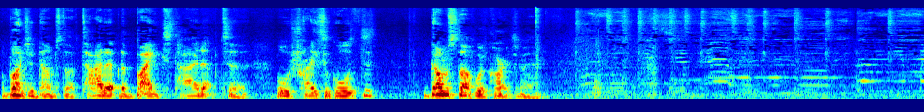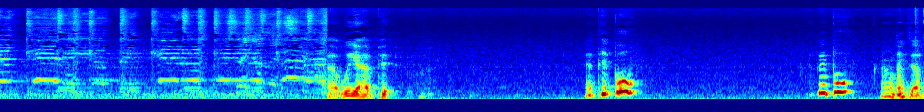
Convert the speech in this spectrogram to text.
a bunch of dumb stuff, tied up to bikes, tied up to little tricycles, just dumb stuff with carts, man. Uh, we got that Pitbull? Pitbull? I don't think so.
